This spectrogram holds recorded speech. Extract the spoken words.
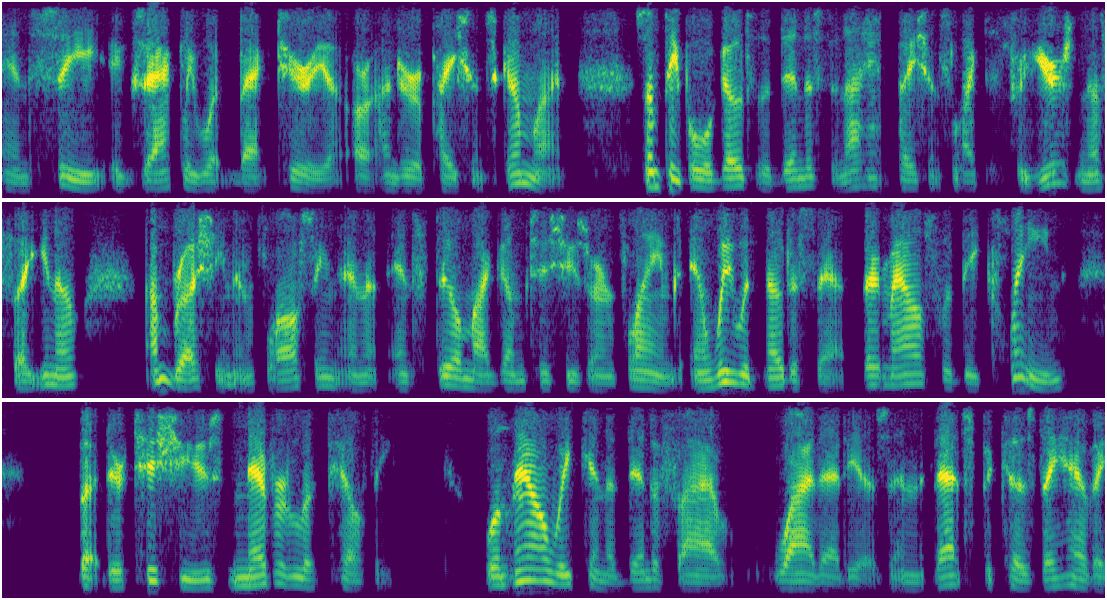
and see exactly what bacteria are under a patient's gum line. Some people will go to the dentist, and I have patients like this for years, and they'll say, you know, I'm brushing and flossing, and and still my gum tissues are inflamed. And we would notice that their mouths would be clean, but their tissues never looked healthy. Well, now we can identify why that is, and that's because they have a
